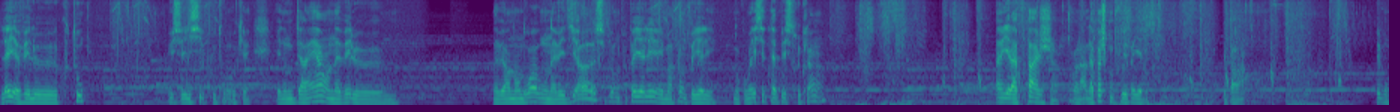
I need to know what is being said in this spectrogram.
Là, il y avait le couteau. Oui, c'est ici le couteau, ok. Et donc derrière, on avait le... On avait un endroit où on avait dit « Ah, c'est bon, on peut pas y aller », et maintenant on peut y aller. Donc on va essayer de taper ce truc-là. hein. Ah, il y a la page. Voilà, la page qu'on pouvait pas y aller. C'est par là. C'est bon,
